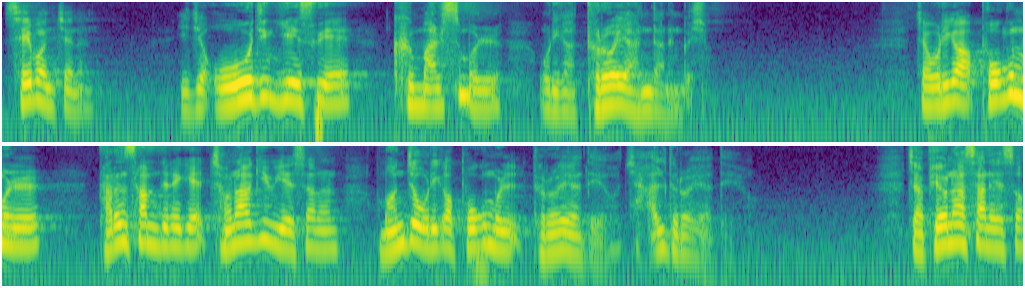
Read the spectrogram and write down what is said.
세 번째는 이제 오직 예수의 그 말씀을 우리가 들어야 한다는 것입니다. 자, 우리가 복음을 다른 사람들에게 전하기 위해서는 먼저 우리가 복음을 들어야 돼요. 잘 들어야 돼요. 자, 변화산에서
